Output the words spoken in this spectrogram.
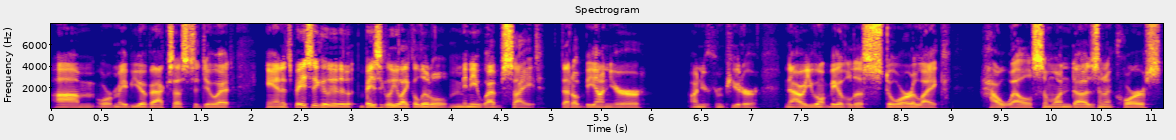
um, or maybe you have access to do it. And it's basically basically like a little mini website that'll be on your on your computer. Now you won't be able to store like how well someone does in a course,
